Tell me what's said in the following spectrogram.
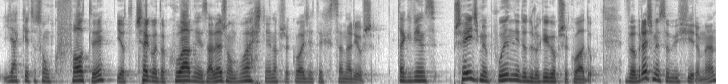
jakie to są kwoty i od czego dokładnie zależą właśnie na przykładzie tych scenariuszy. Tak więc przejdźmy płynnie do drugiego przykładu. Wyobraźmy sobie firmę,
